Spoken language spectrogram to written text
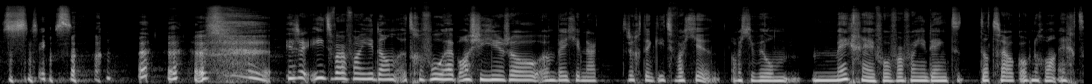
Is er iets waarvan je dan het gevoel hebt, als je hier zo een beetje naar terugdenkt, iets wat je, wat je wil meegeven, of waarvan je denkt, dat zou ik ook nog wel echt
